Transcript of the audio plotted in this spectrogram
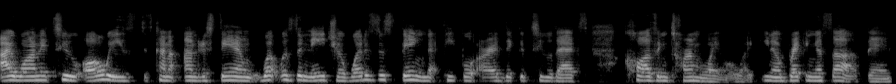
I wanted to always just kind of understand what was the nature, what is this thing that people are addicted to that's causing turmoil, like, you know, breaking us up and,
